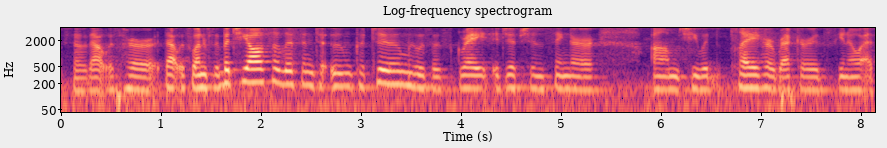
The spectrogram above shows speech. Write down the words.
so that was her, that was wonderful. But she also listened to Umm Kulthum, who was this great Egyptian singer. Um, she would play her records, you know, at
